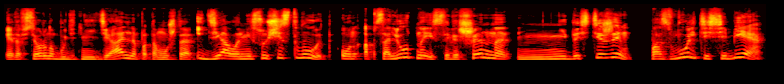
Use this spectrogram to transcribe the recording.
это все равно будет не идеально, потому что идеала не существует. Он абсолютно и совершенно недостижим. Позвольте себе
